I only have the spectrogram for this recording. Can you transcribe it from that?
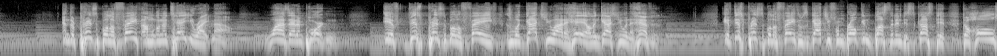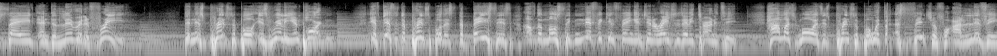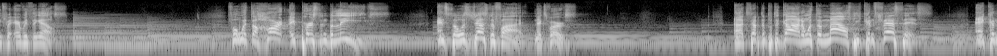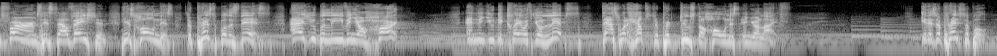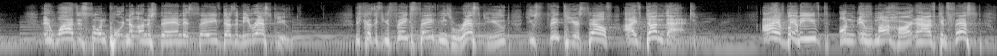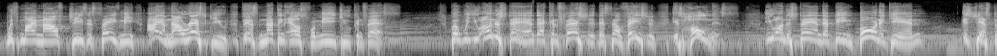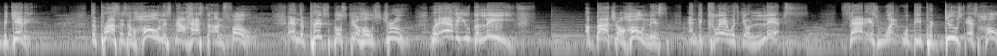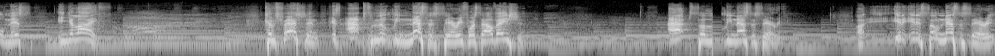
And the principle of faith, I'm gonna tell you right now. Why is that important? If this principle of faith is what got you out of hell and got you into heaven, if this principle of faith was got you from broken, busted, and disgusted to whole, saved, and delivered and free, then this principle is really important. If this is the principle that's the basis of the most significant thing in generations and eternity, how much more is this principle with essential for our living for everything else? For with the heart a person believes, and so is justified. Next verse. Acceptable to God, and with the mouth he confesses, and confirms his salvation, his wholeness. The principle is this as you believe in your heart and then you declare with your lips, that's what helps to produce the wholeness in your life. It is a principle. And why is it so important to understand that saved doesn't mean rescued? Because if you think saved means rescued, you think to yourself, I've done that. I have believed on with my heart and I've confessed with my mouth, Jesus saved me. I am now rescued. There's nothing else for me to confess. But when you understand that confession, that salvation is wholeness, you understand that being born again is just the beginning. The process of wholeness now has to unfold. And the principle still holds true. Whatever you believe about your wholeness and declare with your lips, that is what will be produced as wholeness in your life. Confession is absolutely necessary for salvation. Absolutely necessary. Uh, it, it is so necessary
